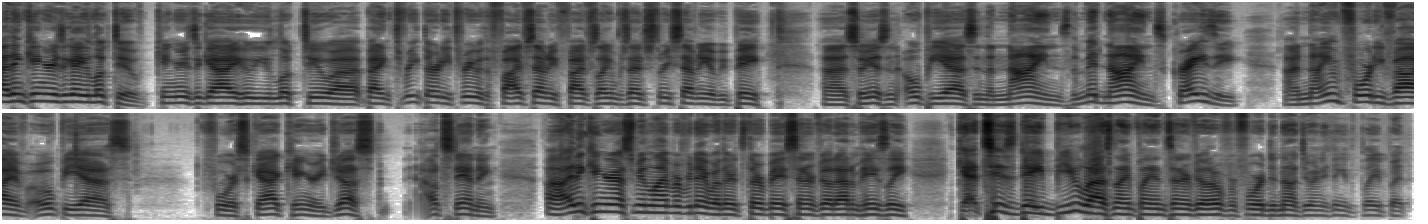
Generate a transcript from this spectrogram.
I think Kingery's a guy you look to. Kingery's a guy who you look to, uh, batting 333 with a 575 slugging percentage, 370 OBP. Uh, so he has an OPS in the nines, the mid nines. Crazy. Uh, 945 OPS for Scott Kingery. Just outstanding. Uh, I think Kingery has to be in line every day, whether it's third base, center field. Adam Haseley gets his debut last night playing center field over four. Did not do anything at the plate, but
